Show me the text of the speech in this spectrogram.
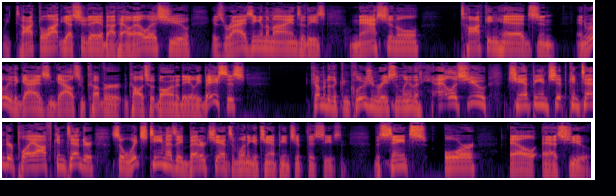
We talked a lot yesterday about how LSU is rising in the minds of these national talking heads and, and really the guys and gals who cover college football on a daily basis coming to the conclusion recently that LSU championship contender, playoff contender. So, which team has a better chance of winning a championship this season? The Saints or LSU?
